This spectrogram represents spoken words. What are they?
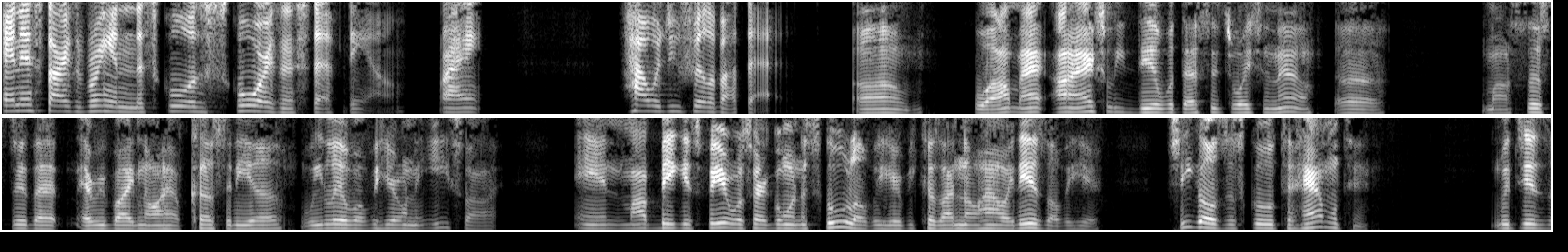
and it starts bringing the school's scores and stuff down, right? How would you feel about that? Um. Well, I'm a- I actually deal with that situation now. Uh, my sister that everybody know I have custody of. We live over here on the east side, and my biggest fear was her going to school over here because I know how it is over here. She goes to school to Hamilton, which is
